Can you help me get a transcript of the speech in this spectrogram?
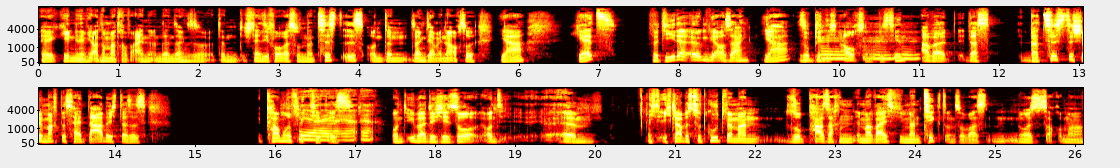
äh, gehen die nämlich auch nochmal drauf ein und dann sagen sie so, dann stellen sie vor, was so ein Narzisst ist und dann sagen sie am Ende auch so, ja, jetzt wird jeder irgendwie auch sagen, ja, so bin ich Mhm, auch so ein bisschen, aber das Narzisstische macht es halt dadurch, dass es kaum reflektiert Ja, ja, ist ja, und überdurchschnittlich so und ähm, ich, ich glaube, es tut gut, wenn man so paar Sachen immer weiß, wie man tickt und sowas. Nur ist es auch immer,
